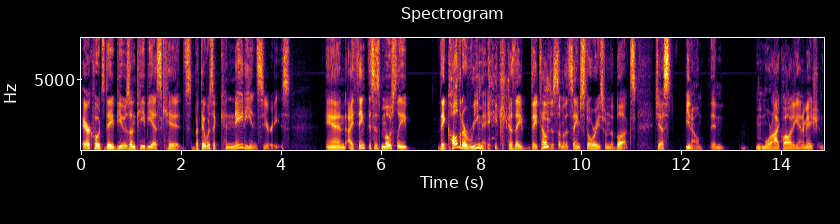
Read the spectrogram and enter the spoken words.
air quotes, debuts on PBS Kids, but there was a Canadian series. And I think this is mostly, they called it a remake because they, they tell mm-hmm. just some of the same stories from the books, just, you know, in more high quality animation.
